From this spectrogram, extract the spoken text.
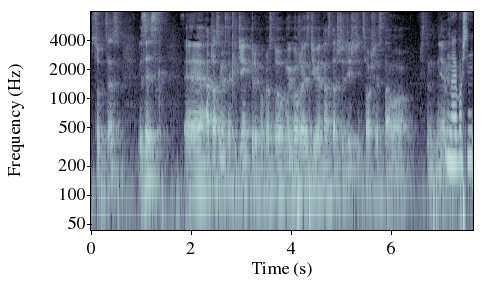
sukces, zysk. E, a czasem jest taki dzień, który po prostu, mój Boże, jest 19.30, co się stało z tym dniem? No i właśnie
